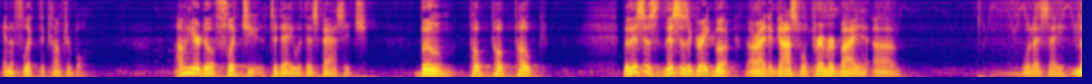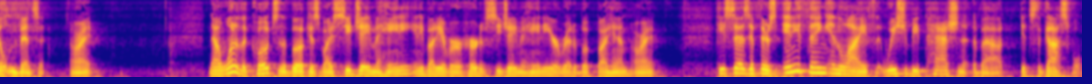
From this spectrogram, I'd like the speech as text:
and afflict the comfortable. I'm here to afflict you today with this passage. Boom, poke, poke, poke. But this is this is a great book, all right, a gospel primer by uh, what I say, Milton Vincent, all right. Now, one of the quotes in the book is by C.J. Mahaney. Anybody ever heard of C.J. Mahaney or read a book by him? All right. He says, if there's anything in life that we should be passionate about, it's the gospel.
